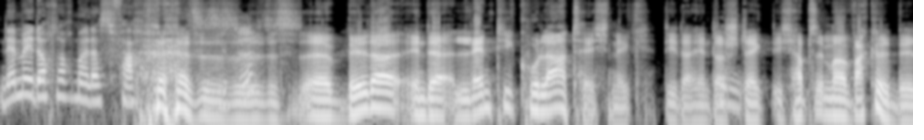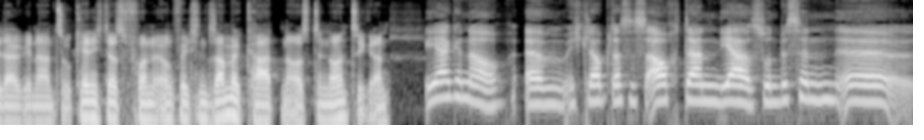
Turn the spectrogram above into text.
nenn mir doch noch mal das Fach. das ist, das ist äh, Bilder in der Lentikulartechnik, die dahinter hm. steckt. Ich habe es immer Wackelbilder genannt, so kenne ich das von irgendwelchen Sammelkarten aus den 90ern. Ja, genau. Ähm, ich glaube, das ist auch dann ja so ein bisschen äh,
